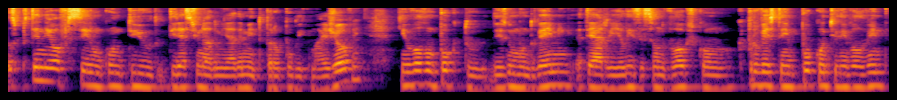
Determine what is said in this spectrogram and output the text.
eles pretendem oferecer um conteúdo direcionado nomeadamente para o público mais jovem, que envolve um pouco de tudo, desde o mundo gaming até à realização de vlogs com, que por vezes têm pouco conteúdo envolvente,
